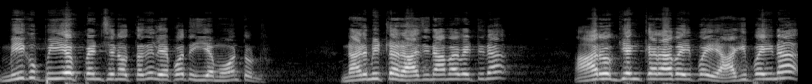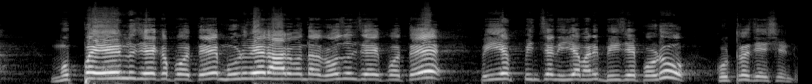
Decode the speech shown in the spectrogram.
మీకు పిఎఫ్ పెన్షన్ వస్తుంది లేకపోతే ఇయ్యము అంటుండ్రు. నడిమిట్ల రాజీనామా పెట్టినా ఆరోగ్యం ఖరాబ్ అయిపోయి ఆగిపోయినా ముప్పై ఏళ్ళు చేయకపోతే మూడు వేల ఆరు వందల రోజులు చేయకపోతే పిఎఫ్ పింఛన్ ఇయ్యమని బీజేపీడు కుట్ర చేసిండు.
